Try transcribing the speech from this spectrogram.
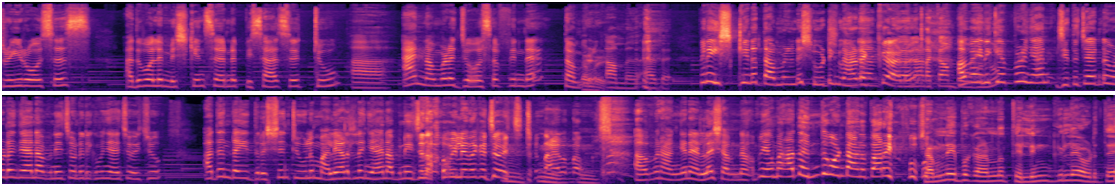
ത്രീ റോസസ് അതുപോലെ മിഷ്കിൻ സാറിന്റെ പിസാസ് ടു ആ, ആൻഡ് നമ്മുടെ ജോസഫിന്റെ തമിഴ്. അതെ. പിന്നെ ഇഷ്കിന്റെ തമിഴിന്റെ ഷൂട്ടിംഗ് നടക്കുകയാണ് അപ്പൊ എനിക്ക് എപ്പോഴും ഞാൻ ജിത്തു ചേട്ടന്റെ കൂടെ ഞാൻ അഭിനയിച്ചുകൊണ്ടിരിക്കുമ്പോൾ ഞാൻ ചോദിച്ചു അതെന്താ ഈ ദൃശ്യം ടൂൽ മലയാളത്തിൽ ഞാൻ അഭിനയിച്ചതാവില്ല എന്നൊക്കെ ചോദിച്ചിട്ടുണ്ടായിരുന്നു. അവർ അങ്ങനെയല്ല ശംന അപ്പൊ ഞാൻ പറഞ്ഞു, അതെന്തുകൊണ്ടാണ്? പറയൂ. ഷംന ഇപ്പൊ കാണുന്ന തെലുങ്കിലെ അവിടുത്തെ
